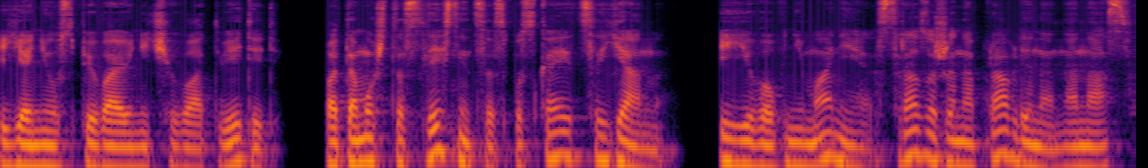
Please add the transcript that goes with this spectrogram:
Я не успеваю ничего ответить, потому что с лестницы спускается Ян, и его внимание сразу же направлено на нас.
